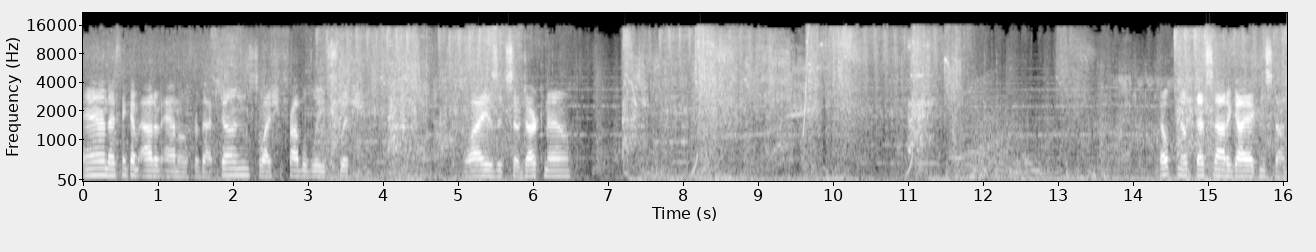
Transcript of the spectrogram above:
And I think I'm out of ammo for that gun, so I should probably switch. Why is it so dark now? Nope, nope, that's not a guy I can stun.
